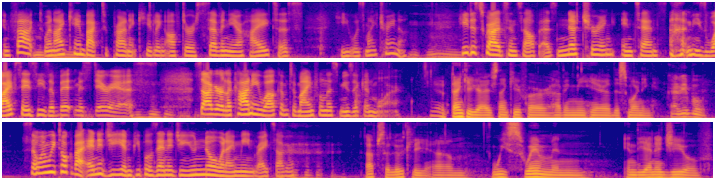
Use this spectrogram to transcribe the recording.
In fact, when I came back to pranic healing after a seven year hiatus, he was my trainer. Mm-hmm. He describes himself as nurturing, intense, and his wife says he's a bit mysterious. Sagar Lakhani, welcome to Mindfulness, Music, and More. Yeah, thank you guys. Thank you for having me here this morning. Karibu. So, when we talk about energy and people's energy, you know what I mean, right, Sagar? Absolutely. Um, we swim in in the energy of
